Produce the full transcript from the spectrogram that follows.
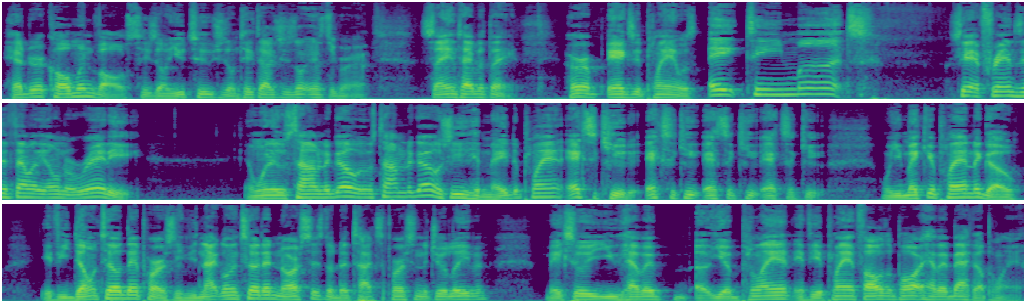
Heather Coleman Voss. She's on YouTube. She's on TikTok. She's on Instagram. Same type of thing. Her exit plan was 18 months. She had friends and family on already. And when it was time to go, it was time to go. She had made the plan, execute it, execute, execute, execute. When you make your plan to go, if you don't tell that person, if you're not going to tell that narcissist or the toxic person that you're leaving, make sure you have a uh, your plan. If your plan falls apart, have a backup plan.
